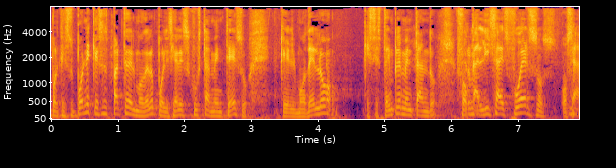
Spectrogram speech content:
porque supone que eso es parte del modelo policial, es justamente eso, que el modelo que se está implementando focaliza esfuerzos, o sea,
